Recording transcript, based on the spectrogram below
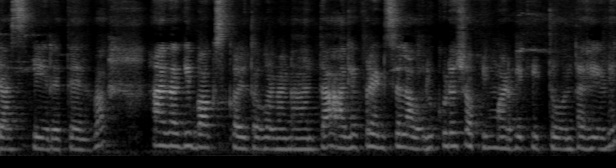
ಜಾಸ್ತಿ ಇರುತ್ತೆ ಅಲ್ವಾ? ಹಾಗಾಗಿ ಬಾಕ್ಸ್ಗಳು ತೊಗೊಳ್ಳೋಣ ಅಂತ. ಹಾಗೆ ಫ್ರೆಂಡ್ಸ್ ಎಲ್ಲ ಅವರು ಕೂಡ ಶಾಪಿಂಗ್ ಮಾಡಬೇಕಿತ್ತು ಅಂತ ಹೇಳಿ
